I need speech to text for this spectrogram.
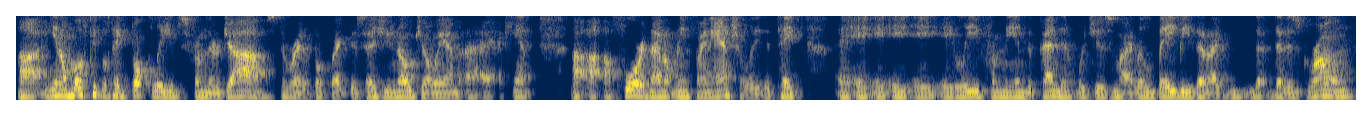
Uh, you know, most people take book leaves from their jobs to write a book like this. As you know, Joey, I'm, I, I can't uh, uh afford, and I don't mean financially, to take a, a, a, a, leave from the Independent, which is my little baby that I that, that has grown.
